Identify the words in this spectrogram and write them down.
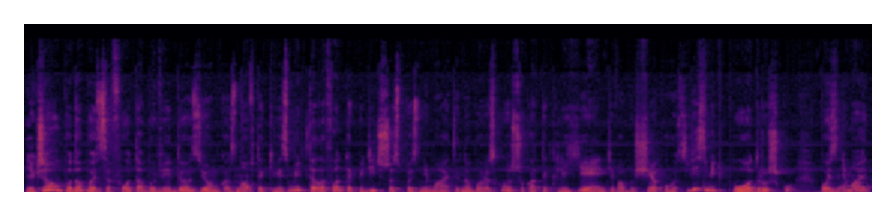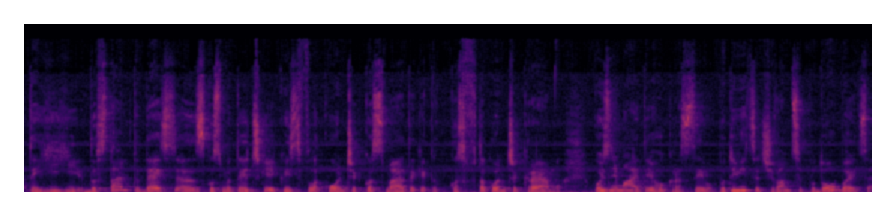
Якщо вам подобається фото або відеозйомка, знов таки візьміть телефон та підіть щось познімайте. Не обов'язково шукати клієнтів або ще когось. Візьміть подружку, познімайте її достаньте десь е, з косметички якийсь флакончик косметики, флакончик крему, познімайте його красиво. Подивіться, чи вам це подобається.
